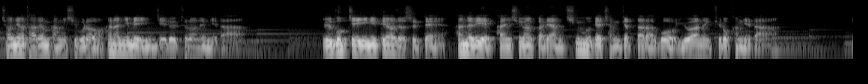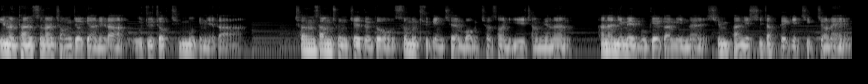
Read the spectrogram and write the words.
전혀 다른 방식으로 하나님의 임재를 드러냅니다. 일곱째 인이 떼어졌을 때 하늘이 반 시간가량 침묵에 잠겼다라고 요한은 기록합니다. 이는 단순한 정적이 아니라 우주적 침묵입니다. 천상 존재들도 숨을 죽인 채 멈춰선 이 장면은 하나님의 무게감이 있는 심판이 시작되기 직전에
